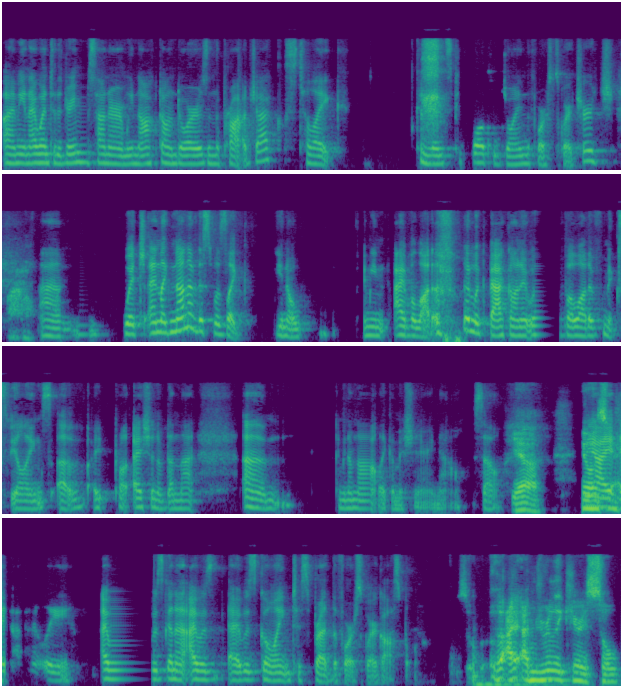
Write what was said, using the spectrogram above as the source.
I mean, I went to the Dream Center and we knocked on doors in the projects to like convince people to join the Foursquare Church. Wow. Um, which and like none of this was like you know, I mean, I have a lot of I look back on it with a lot of mixed feelings of I probably I shouldn't have done that. Um, I mean, I'm not like a missionary now, so yeah, you know, yeah, I, I definitely I was gonna I was I was going to spread the Foursquare gospel. So I, I'm really curious. So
